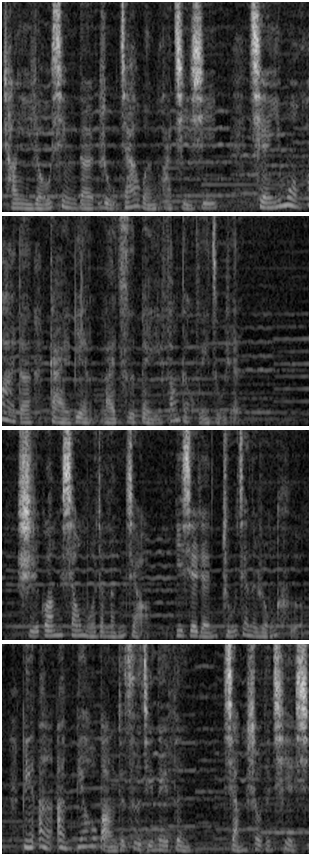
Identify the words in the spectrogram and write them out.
常以柔性的儒家文化气息，潜移默化地改变来自北方的回族人。时光消磨着棱角，一些人逐渐的融合，并暗暗标榜着自己那份享受的窃喜。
